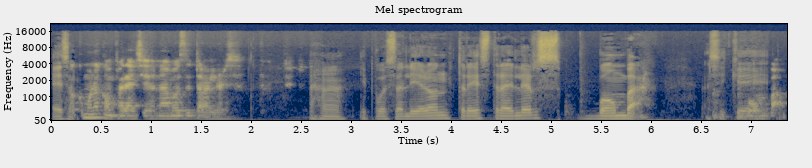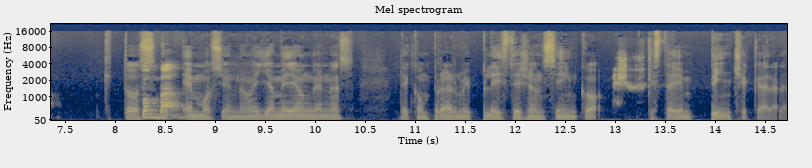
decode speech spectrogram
eso. Fue como una conferencia, nada más de trailers. Ajá. Y pues salieron tres trailers bomba. Así que, Bomba. que todos Bomba. emocionó y ya me dieron ganas de comprar mi PlayStation 5, que está bien pinche cara la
